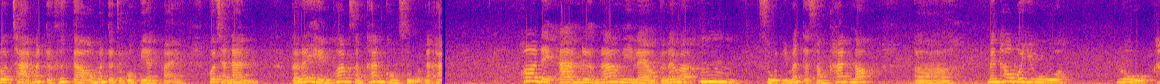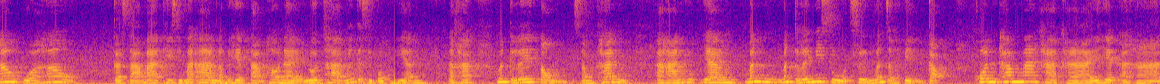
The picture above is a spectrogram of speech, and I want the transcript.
รสชาติมันก็คือเกามันก็จะบ่เปลี่ยนไป เพราะฉะนั้นก็เลยเห็นความสำคัญของสูตรนะคะพ่อได้อ่านเรื่องรานี้แล้วก็เลยว่า อืมสูตรนี้มันก็สำคัญเนาะเอ่อแม่นเฮาบ่อยู่ลูกเฮาผัวเฮา ก็สามารถที่สิมาอ่านแล้วก็เฮ็ดตามเฮาได้รสชาติมันก็สิบ่เปลี่ยนนะคะ มันก็เลยต้องสำคัญอาหารทุกอย่างมันมันก็เลยมีสูตรซึ่งมันจำเป็นกับคนทำมาค้าขายเฮ็ดอาหาร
